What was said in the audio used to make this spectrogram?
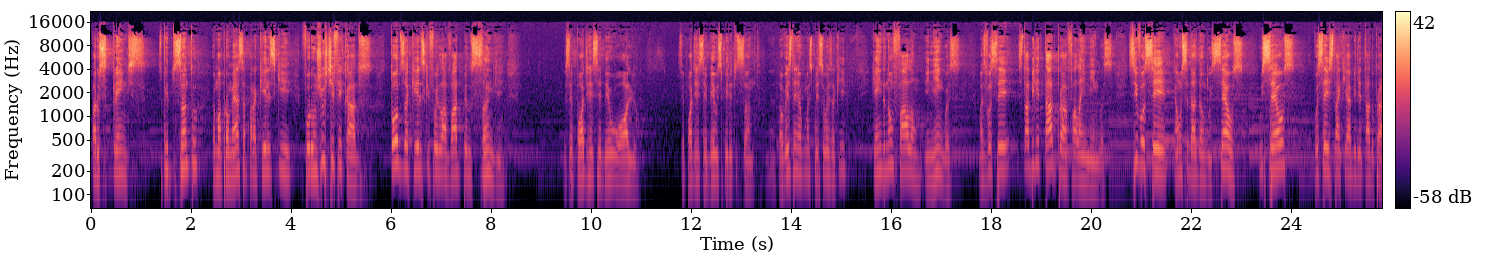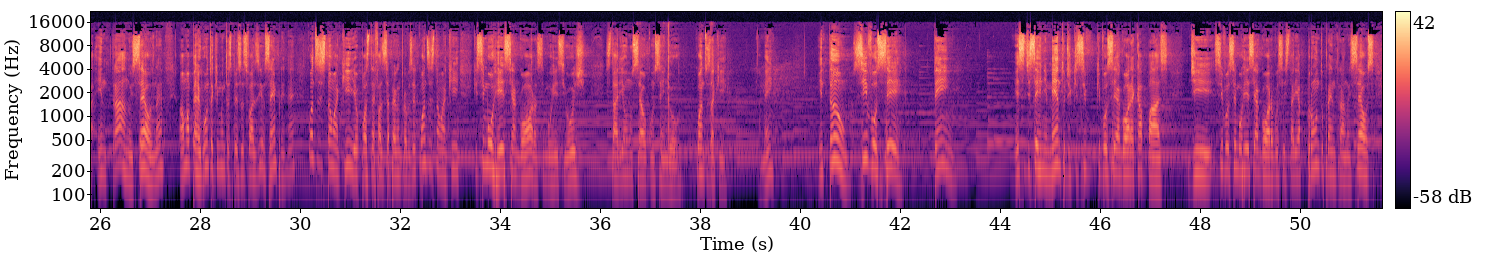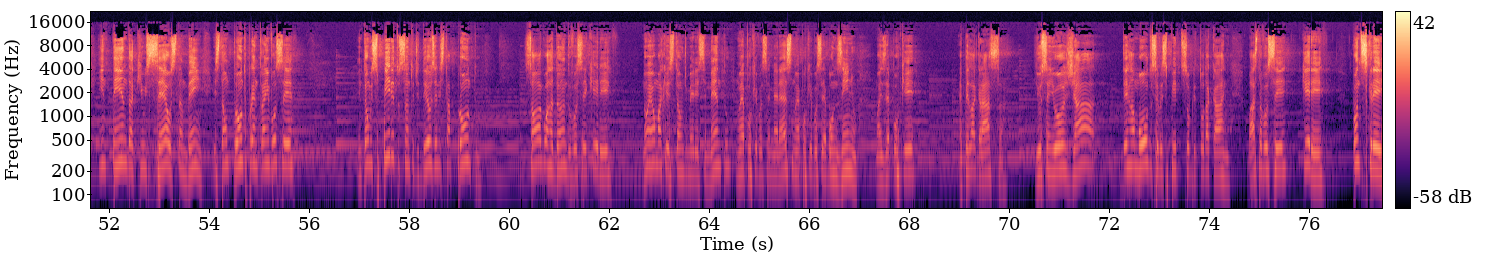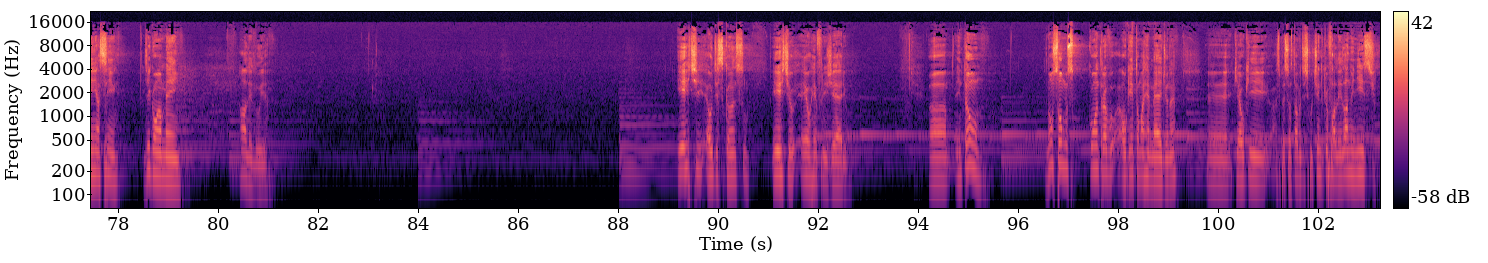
para os crentes. O Espírito Santo é uma promessa para aqueles que foram justificados. Todos aqueles que foi lavado pelo sangue, você pode receber o óleo. Você pode receber o Espírito Santo. Talvez tenha algumas pessoas aqui que ainda não falam em línguas, mas você está habilitado para falar em línguas. Se você é um cidadão dos céus, os céus você está aqui habilitado para entrar nos céus, né? Há uma pergunta que muitas pessoas faziam sempre, né? Quantos estão aqui? Eu posso até fazer essa pergunta para você. Quantos estão aqui que se morresse agora, se morresse hoje, estariam no céu com o Senhor? Quantos aqui? Amém? Então, se você tem esse discernimento de que, se, que você agora é capaz de se você morresse agora, você estaria pronto para entrar nos céus, entenda que os céus também estão prontos para entrar em você. Então o Espírito Santo de Deus, ele está pronto, só aguardando você querer. Não é uma questão de merecimento, não é porque você merece, não é porque você é bonzinho, mas é porque é pela graça. E o Senhor já derramou do seu Espírito sobre toda a carne. Basta você querer. Quantos creem assim? Digam amém. Aleluia. Este é o descanso, este é o refrigério. Ah, então, não somos contra alguém tomar remédio, né? É, que é o que as pessoas estavam discutindo, que eu falei lá no início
